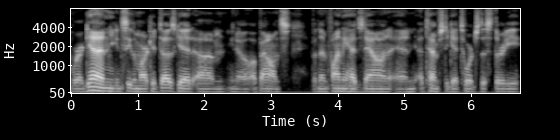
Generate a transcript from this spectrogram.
where again you can see the market does get um, you know a bounce, but then finally heads down and attempts to get towards this 30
